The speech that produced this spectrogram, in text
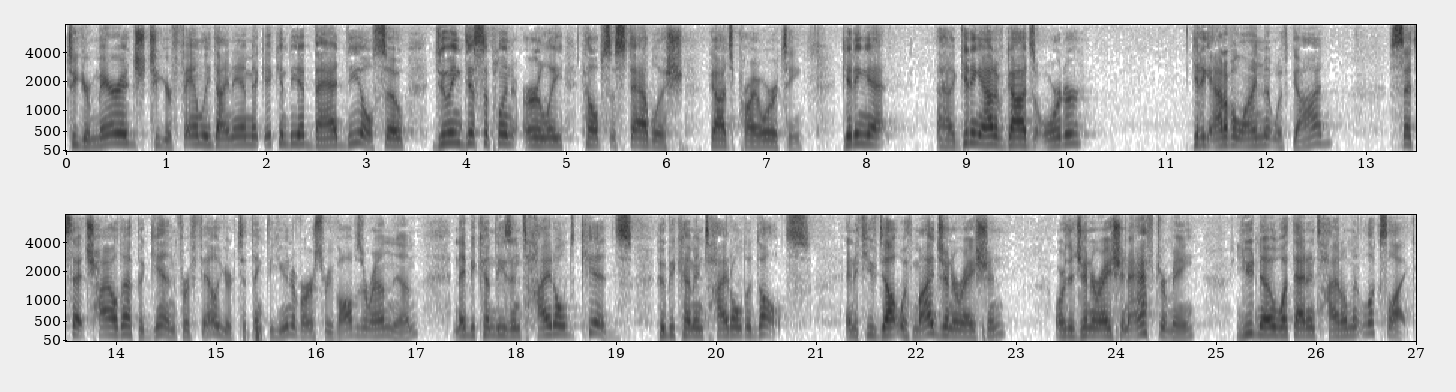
to your marriage, to your family dynamic. It can be a bad deal. So, doing discipline early helps establish God's priority. Getting, at, uh, getting out of God's order Getting out of alignment with God sets that child up again for failure to think the universe revolves around them, and they become these entitled kids who become entitled adults. And if you've dealt with my generation or the generation after me, you know what that entitlement looks like.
